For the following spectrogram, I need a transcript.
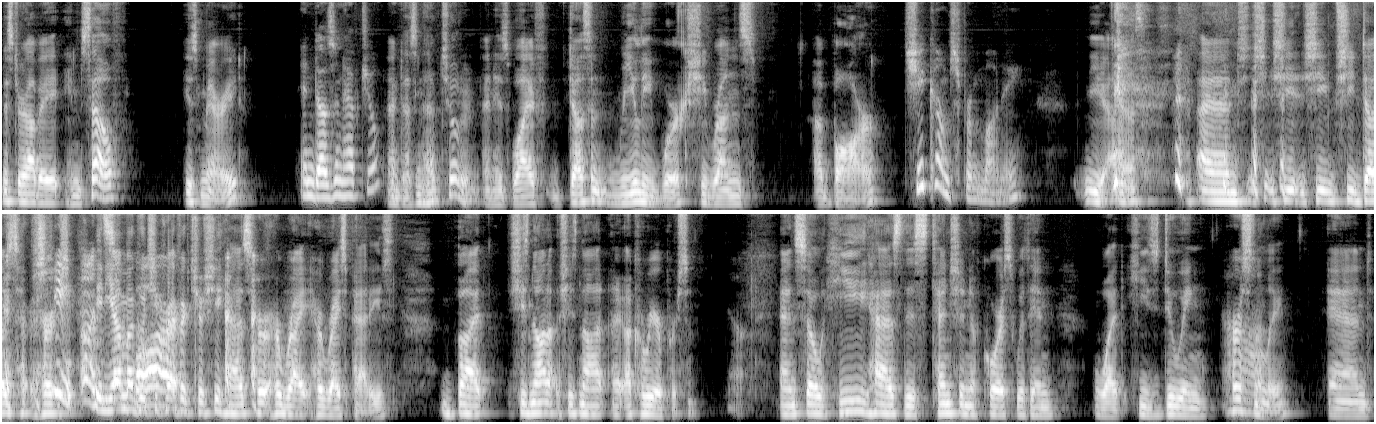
Mr. Abe himself is married And doesn't have children. and doesn't have children, and his wife doesn't really work. She runs a bar. She comes from money. Yeah, and she, she she she does her, her She in Yamaguchi. Prefecture. She has her her, ri- her rice paddies, but she's not a, she's not a, a career person, and so he has this tension, of course, within what he's doing personally, and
